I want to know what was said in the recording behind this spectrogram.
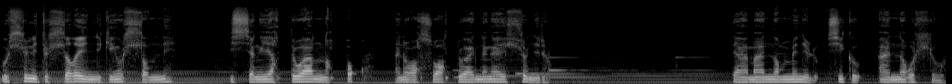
уллуни туллериинни кигуллерни иссангиартуааннарпоқ ануарсуартуааннагаиллунилу таамааннэрминулу сику ааннеруллугу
